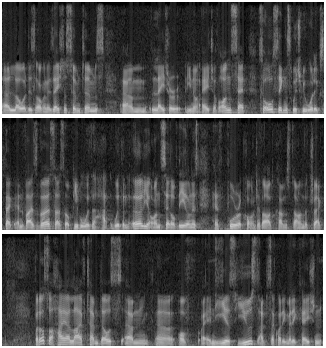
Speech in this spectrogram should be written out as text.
uh, lower disorganization symptoms, um, later you know, age of onset. So all things which we would expect, and vice versa. So people with, a, with an earlier onset of the illness have poorer cognitive outcomes down the track. But also higher lifetime dose um, uh, of in years used antipsychotic medication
